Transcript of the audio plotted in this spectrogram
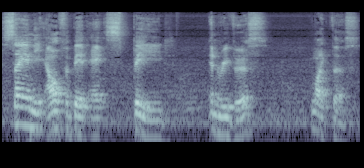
saying the alphabet at speed in reverse? Like this.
